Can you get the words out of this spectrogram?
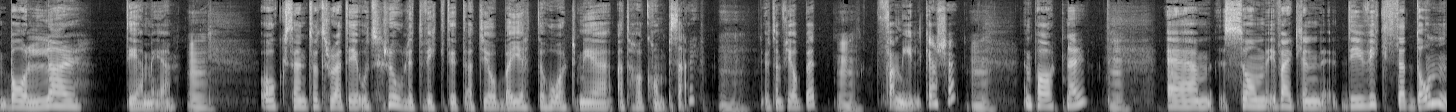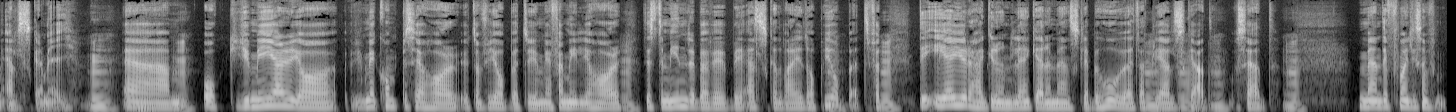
bollar det med. Mm. Och sen så tror jag att det är otroligt viktigt att jobba jättehårt med att ha kompisar Mm. utanför jobbet. Mm. Familj kanske, Mm. en partner. Mm. Ehm, som verkligen, det är viktigt att de älskar mig. Mm. Ehm, Och ju mer, jag, ju mer kompisar jag har utanför jobbet och ju mer familj jag har, Mm. desto mindre behöver jag bli älskad varje dag på jobbet. För det är ju det här grundläggande mänskliga behovet att bli älskad och sedd. Mm. Men det får man liksom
